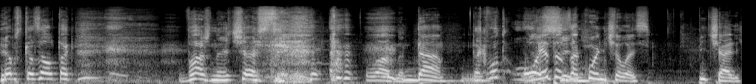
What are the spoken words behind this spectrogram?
Я бы сказал так, важная часть. Ладно. Да. Так вот, Лето осень. закончилось. Печаль.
